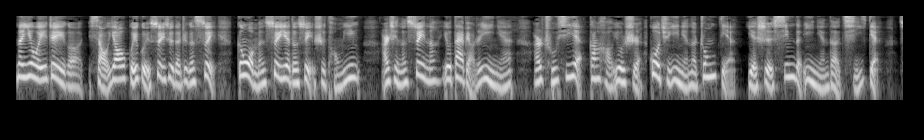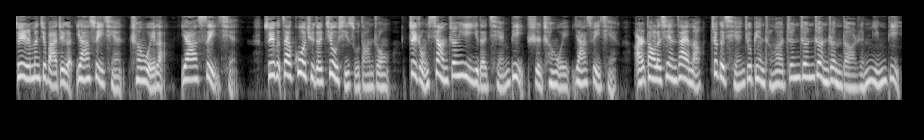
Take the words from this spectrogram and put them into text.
那因为这个小妖鬼鬼祟祟的这个岁，跟我们岁月的岁是同音，而且呢岁呢又代表着一年，而除夕夜刚好又是过去一年的终点，也是新的一年的起点，所以人们就把这个压岁钱称为了压岁钱。所以在过去的旧习俗当中，这种象征意义的钱币是称为压岁钱。而到了现在呢，这个钱就变成了真真正正的人民币。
